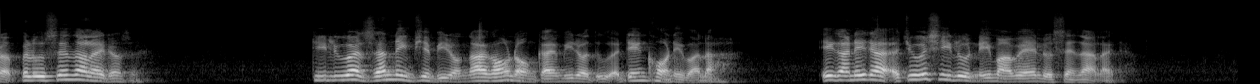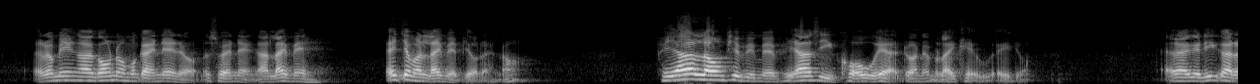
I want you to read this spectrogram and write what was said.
တော့ဘယ်လိုစဉ်းစားလိုက်တော့ဆို ဒီလူကဇက်နှိမ်ဖြစ်ပြီးတော့ငါကောင်းတောင်ကံပြီးတော့သူအတင်းခေါ်နေပါလားဧကနိဋ္ဌအကျိုးရှိလို့နေမှာပဲလို့စဉ်းစားလိုက်တယ်အဲ့တော့မင်းငါကောင်းတော့မကင်နဲ့တော့မဆွဲနဲ့ငါလိုက်မယ်အဲ့ကြမှာလိုက်မယ်ပြောတာနော်ဖះလောင်ဖြစ်ပြီမဲ့ဖះစီခေါ်ဝဲတော့လည်းမလိုက်ခဲ့ဘူးအဲ့တော့အဲ့ဒါဂတိကာရ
